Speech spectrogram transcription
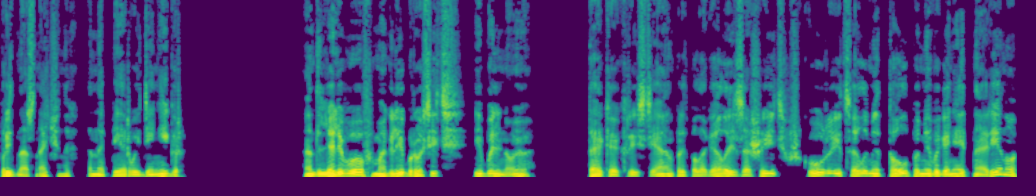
предназначенных на первый день игр. Для львов могли бросить и больную, так как христиан предполагалось зашить в шкуры и целыми толпами выгонять на арену,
